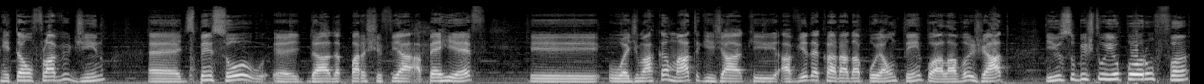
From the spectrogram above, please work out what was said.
Então, Flávio Dino é, dispensou é, para chefiar a PRF e o Edmar Camata, que já que havia declarado apoio há um tempo à Lava Jato, e o substituiu por um fã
